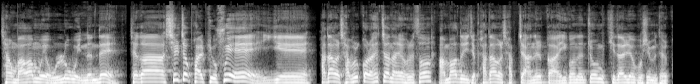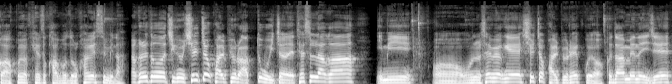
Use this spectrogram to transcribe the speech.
장 마감 후에 오르고 있는데 제가 실적 발표 후에 이게 바닥을 잡을 거라 했잖아요. 그래서 아마도 이제 바닥을 잡지 않을까. 이거는 좀 기다려 보시면 될 것 같고요. 계속 가보도록 하겠습니다. 자, 그래서 지금 실적 발표를 앞두고 있잖아요. 테슬라가 이미 어, 오늘 새벽에 실적 발표를 했고요. 그 다음에는 이제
